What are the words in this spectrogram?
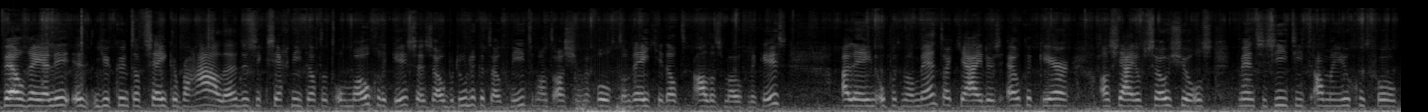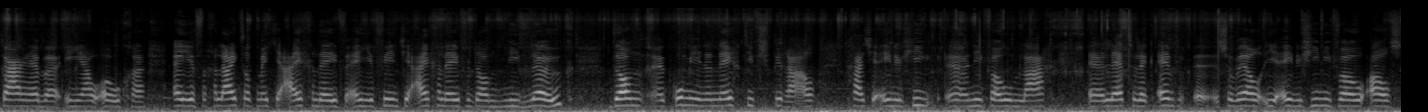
wel realistisch Je kunt dat zeker behalen. Dus ik zeg niet dat het onmogelijk is. En zo bedoel ik het ook niet. Want als je me volgt, dan weet je dat alles mogelijk is. Alleen op het moment dat jij dus elke keer als jij op socials mensen ziet die het allemaal heel goed voor elkaar hebben in jouw ogen. En je vergelijkt dat met je eigen leven en je vindt je eigen leven dan niet leuk. Dan uh, kom je in een negatieve spiraal. Gaat je energieniveau omlaag. Uh, letterlijk. En uh, zowel je energieniveau als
